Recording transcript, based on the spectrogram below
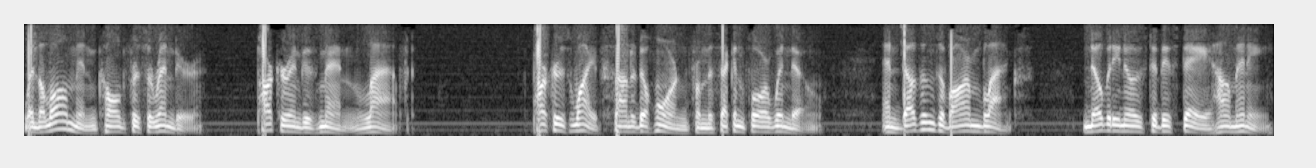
When the lawmen called for surrender, Parker and his men laughed. Parker's wife sounded a horn from the second-floor window, and dozens of armed blacks, nobody knows to this day how many,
